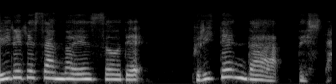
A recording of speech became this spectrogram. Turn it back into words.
は、ゆいれれさんの演奏で、プリテンダーでした。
